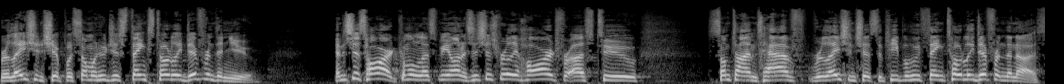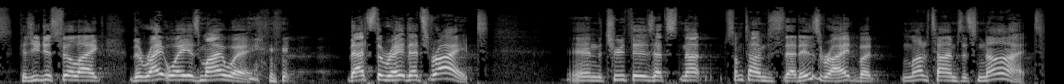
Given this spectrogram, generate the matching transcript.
relationship with someone who just thinks totally different than you. And it's just hard. Come on, let's be honest. It's just really hard for us to sometimes have relationships with people who think totally different than us. Because you just feel like the right way is my way. that's the right. that's right. And the truth is, that's not, sometimes that is right, but a lot of times it's not.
